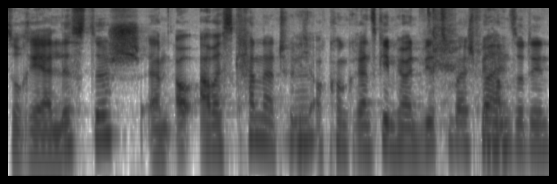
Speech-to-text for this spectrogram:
so realistisch. Ähm, aber es kann natürlich mhm. auch Konkurrenz geben. Ich meine, wir zum Beispiel Voll. haben so den,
